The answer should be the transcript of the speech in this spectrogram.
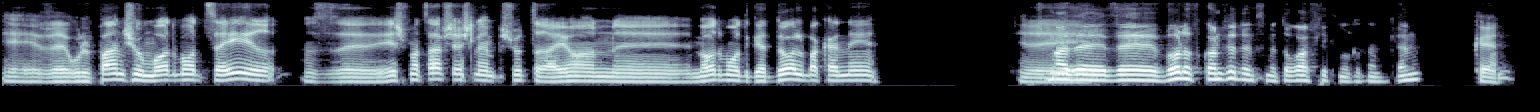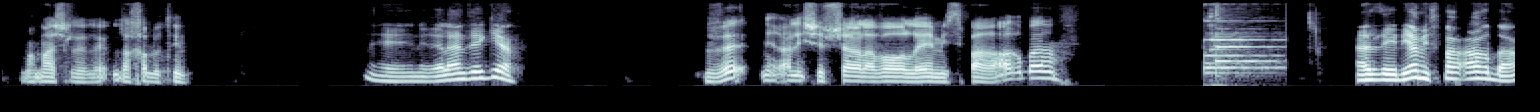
אה, ואולפן שהוא מאוד מאוד צעיר, אז אה, יש מצב שיש להם פשוט רעיון מאוד מאוד גדול בקנה. תשמע, זה- זה vote of confidence מטורף לקנות אותם, כן? כן, ממש לחלוטין. אה, נראה לאן זה יגיע. ונראה לי שאפשר לעבור למספר 4. אז לידיעה מספר 4,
